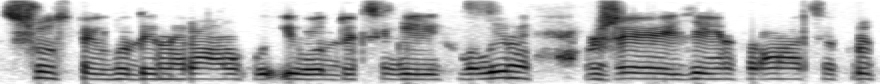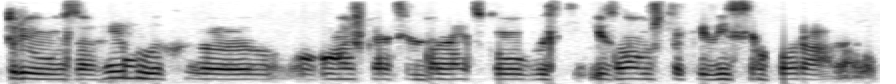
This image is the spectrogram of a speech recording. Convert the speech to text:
з шостої години ранку і от до цієї хвилини вже є інформація про трьох загиблих мешканців Донецької області, і знову ж таки вісім поранених.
